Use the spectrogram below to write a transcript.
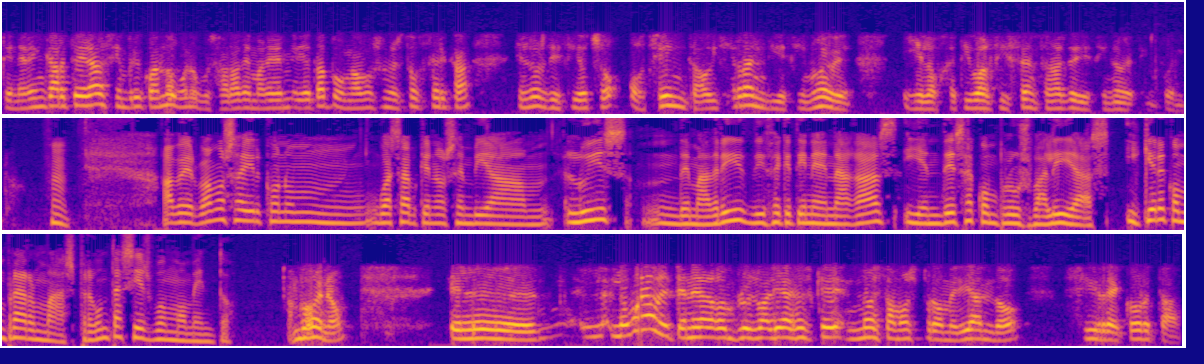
tener en cartera siempre y cuando, bueno, pues ahora de manera inmediata pongamos un stock cerca en los 18.80. Hoy cierra en 19 y el objetivo alcista en zonas de 19.50. Hmm. A ver, vamos a ir con un WhatsApp que nos envía Luis de Madrid. Dice que tiene Nagas y Endesa con plusvalías y quiere comprar más. Pregunta si es buen momento. Bueno, lo bueno de tener algo en plusvalías es que no estamos promediando si recortan.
